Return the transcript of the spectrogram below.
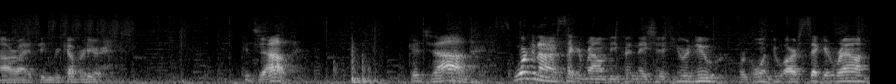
All right, team, recover here. Good job. Good job. Working on our second round, BFit Nation. If you are new, we're going through our second round.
